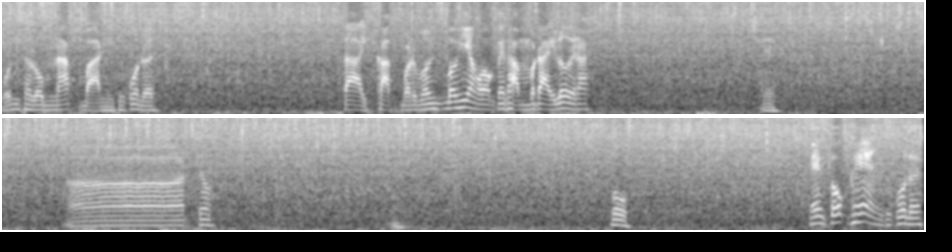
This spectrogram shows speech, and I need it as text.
ฝนถล่มหนักบานนี่ทุกคนเลยตายขักบ่ได้บ่บ่เฮียงออกแต่ทำบ่ได้เลยนะ เออเจ้าโอ้แห้งตกแห้งทุกคนเลย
